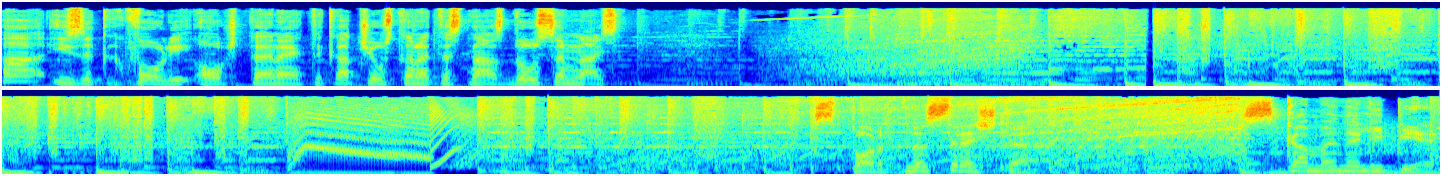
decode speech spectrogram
а и за какво ли още не. Така че останете с нас до 18. Спортна среща с Камена Липиев.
